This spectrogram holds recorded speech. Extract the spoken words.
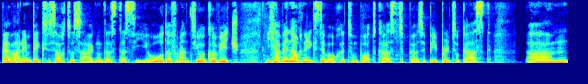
bei Warimbex ist auch zu sagen, dass der CEO, der Franz Jurkovic, ich habe ihn auch nächste Woche zum Podcast Börse People zu Gast, ähm,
